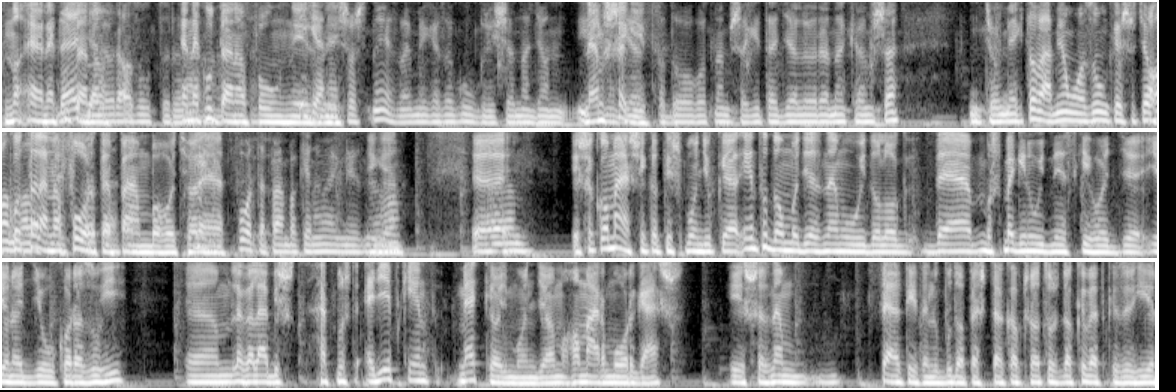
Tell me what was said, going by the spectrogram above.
Na, ennek de utána, egyelőre az úttörő ennek utána az- fogunk nézni. Igen, és most nézd meg, még ez a Google is nagyon ismeri segít? ezt a dolgot, nem segít egyelőre nekem se. Úgyhogy még tovább nyomozunk, és hogyha Akkor van talán a Fortepánba, hogyha ötlete- lehet. Fortepánba kéne megnézni. Igen. E, Öm. és akkor a másikat is mondjuk el. Én tudom, hogy ez nem új dolog, de most megint úgy néz ki, hogy jön egy jókor az uhi. Legalábbis, hát most egyébként meg kell, hogy mondjam, ha már morgás, és ez nem feltétlenül Budapesttel kapcsolatos, de a következő hír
